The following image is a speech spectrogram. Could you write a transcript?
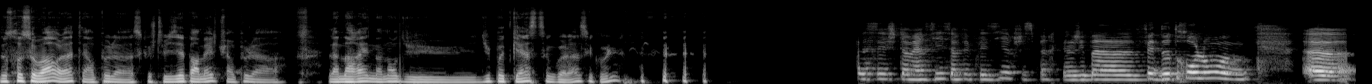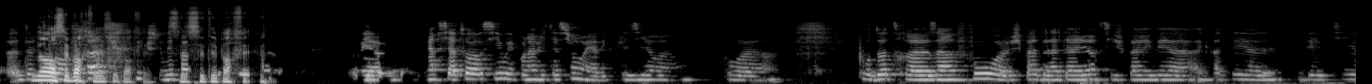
te recevoir. Voilà, es un peu la, ce que je te disais par mail, tu es un peu la, marraine maintenant du, du podcast. Donc voilà, c'est cool. Je te remercie, ça me fait plaisir. J'espère que j'ai pas fait de trop long euh, non, c'est parfait, c'est parfait. C'était parfait. Euh, merci à toi aussi oui, pour l'invitation et avec plaisir euh, pour, pour d'autres infos, je sais pas, de l'intérieur, si je peux arriver à, gratter des petits.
